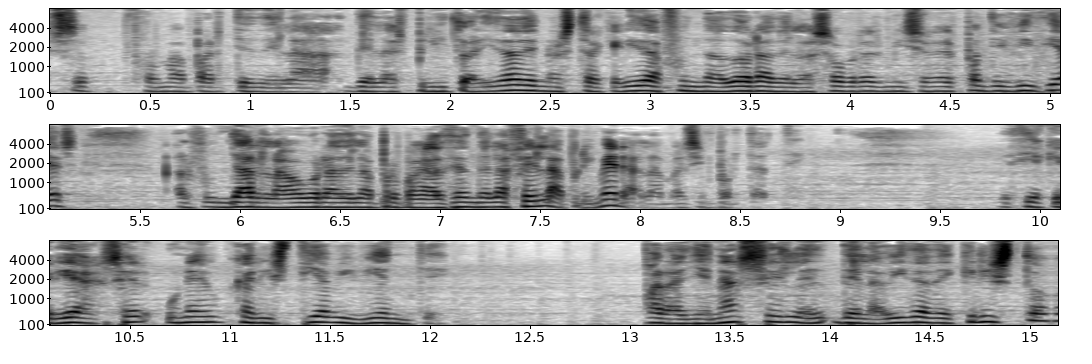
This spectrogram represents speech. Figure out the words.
Eso forma parte de la, de la espiritualidad de nuestra querida fundadora de las obras misiones pontificias al fundar la obra de la propagación de la fe, la primera, la más importante. Decía, quería ser una Eucaristía viviente para llenarse de la vida de Cristo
